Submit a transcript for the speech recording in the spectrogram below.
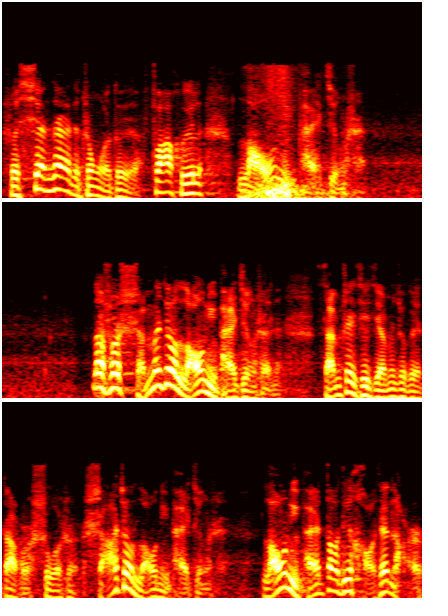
说现在的中国队啊，发挥了老女排精神。那说什么叫老女排精神呢？咱们这期节目就给大伙说说啥叫老女排精神，老女排到底好在哪儿？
